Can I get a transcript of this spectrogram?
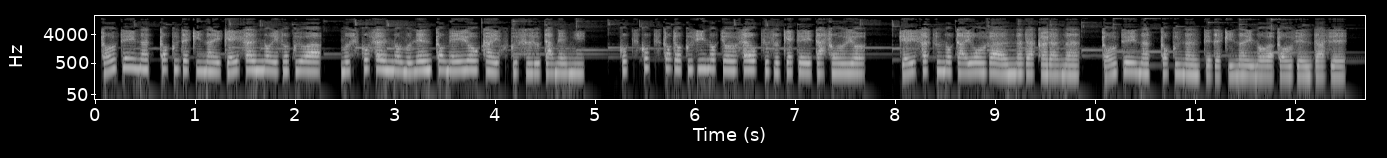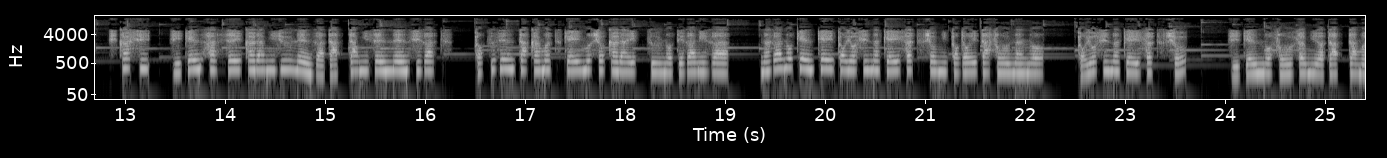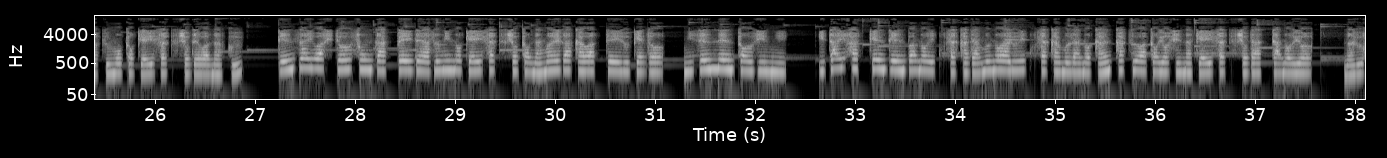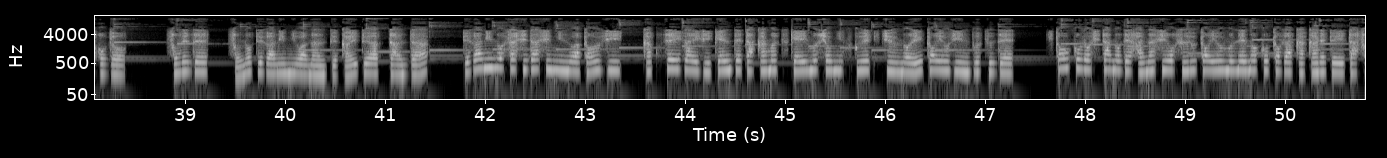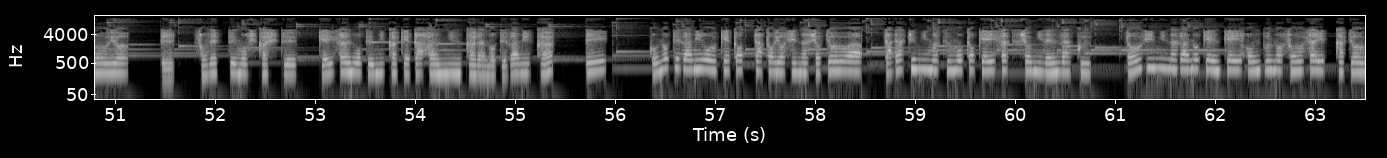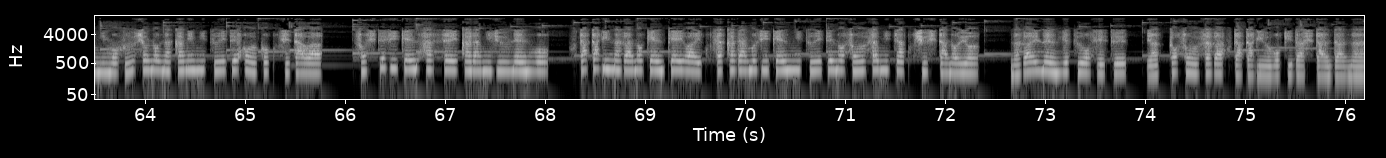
到底納得できない K さんの遺族は、息子さんの無念と名誉を回復するために、コツコツと独自の調査を続けていたそうよ。警察の対応があんなだからな、到底納得なんてできないのは当然だぜ。しかし、事件発生から20年が経った2000年4月、突然高松刑務所から一通の手紙が、長野県警豊品警察署に届いたそうなの。豊品警察署？事件の捜査に当たった松本警察署ではなく？現在は市町村合併で安曇野警察署と名前が変わっているけど、2000年当時に、遺体発見現場の生坂ダムのある生坂村の管轄は豊品警察署だったのよ。なるほど。それで、その手紙には何て書いてあったんだ？手紙の差出人は当時、覚醒剤事件で高松刑務所に服役中の A という人物で、人を殺したので話をするという旨のことが書かれていたそうよ。え、それってもしかして、計算を手にかけた犯人からの手紙か？ええ。この手紙を受け取った豊品所長は、直ちに松本警察署に連絡。同時に長野県警本部の捜査一課長にも封書の中身について報告したわ。そして事件発生から20年後、再び長野県警は生坂ダム事件についての捜査に着手したのよ。長い年月を経て、やっと捜査が再び動き出したんだな。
